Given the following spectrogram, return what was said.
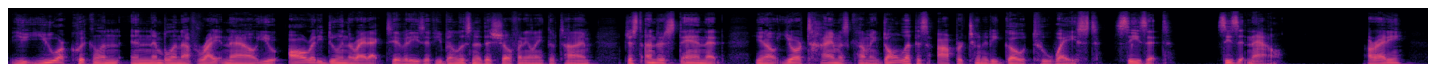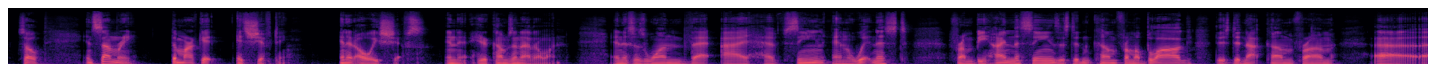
You you are quick and, and nimble enough right now. You're already doing the right activities. If you've been listening to this show for any length of time, just understand that you know your time is coming. Don't let this opportunity go to waste. Seize it. Seize it now. Alrighty. So, in summary, the market is shifting, and it always shifts. And here comes another one. And this is one that I have seen and witnessed from behind the scenes. This didn't come from a blog. This did not come from uh,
